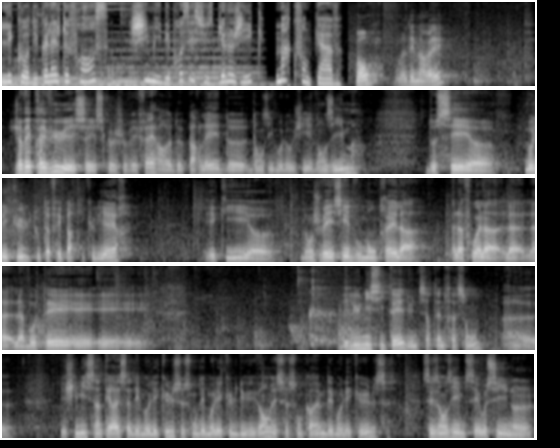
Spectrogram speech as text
Les cours du Collège de France, Chimie des processus biologiques, Marc Fontcave. Bon, on va démarrer. J'avais prévu, et c'est ce que je vais faire, de parler d'enzymologie et d'enzymes, de ces euh, molécules tout à fait particulières et qui, euh, dont je vais essayer de vous montrer la, à la fois la, beauté et, et, l'unicité d'une certaine façon. Hein, euh, les chimistes s'intéressent à des molécules, ce sont des molécules du vivant, mais ce sont quand même des molécules. Ces enzymes, c'est aussi une,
